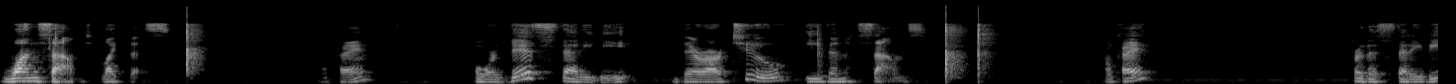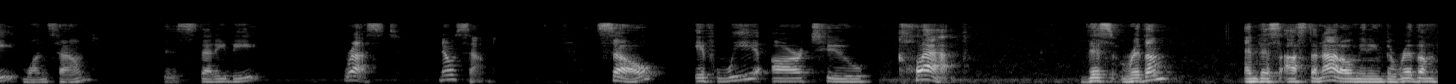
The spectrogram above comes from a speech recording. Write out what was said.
one sound, like this. Okay? For this steady beat, there are two even sounds. Okay? For this steady beat, one sound. This steady beat, rest, no sound. So if we are to clap this rhythm and this ostinato, meaning the rhythm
